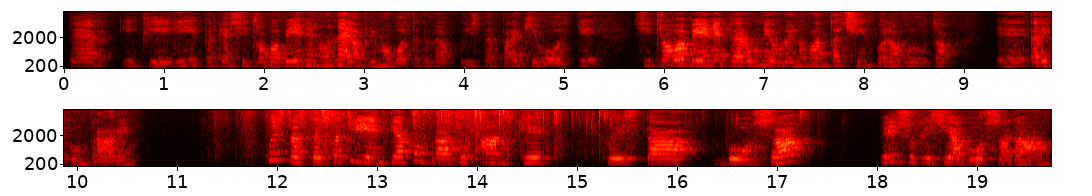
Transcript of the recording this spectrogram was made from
per i piedi perché si trova bene, non è la prima volta che me l'acquista, parecchie volte si trova bene per 1,95 euro l'ha voluta eh, ricomprare. Questa stessa cliente ha comprato anche questa borsa. Penso che sia borsa da,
